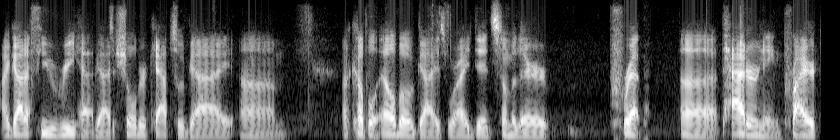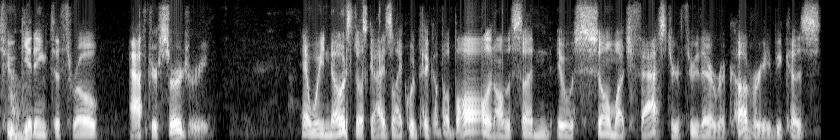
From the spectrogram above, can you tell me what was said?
I got a few rehab guys, a shoulder capsule guy, um, a couple elbow guys where I did some of their prep uh, patterning prior to getting to throw after surgery. And we noticed those guys like would pick up a ball and all of a sudden it was so much faster through their recovery because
